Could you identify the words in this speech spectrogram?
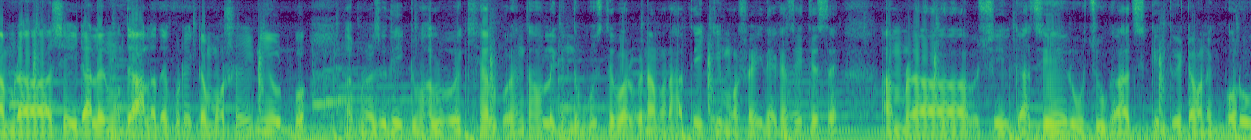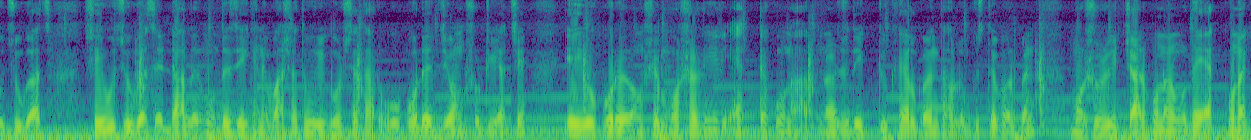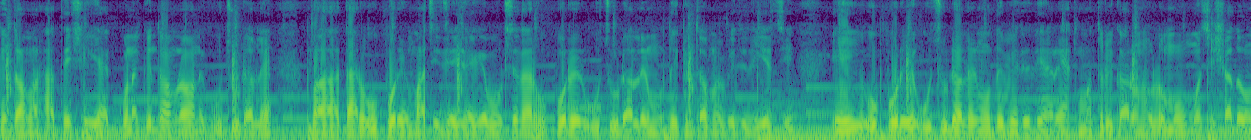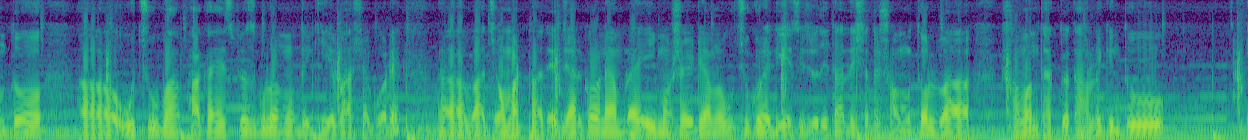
আমরা সেই ডালের মধ্যে আলাদা করে একটা মশারি নিয়ে উঠব। আপনারা যদি একটু ভালোভাবে খেয়াল করেন, তাহলে কিন্তু বুঝতে পারবেন আমার হাতে একটি মশারি দেখা যাইতেছে। আমরা সেই গাছের উঁচু গাছ, কিন্তু এটা অনেক বড় উঁচু গাছ, সেই উঁচু গাছের ডালের মধ্যে যেখানে বাসা তৈরি করছে, তার উপরের যে অংশটি আছে, এই উপরের অংশে মশারির একটা কোণা। আপনারা যদি একটু খেয়াল করেন, তাহলে বুঝতে পারবেন মশারির চার কোণার মধ্যে এক কোণা কিন্তু আমার হাতে, সেই এক কোণা কিন্তু আমরা অনেক উঁচু ডালে বা তার উপরে মাছি যেই জায়গায় বসছে তার উপরের উঁচু ডালের মধ্যে কিন্তু আমরা বেঁধে দিয়েছি। এই উপরে উঁচু ডালের মধ্যে বেঁধে দেওয়ার একমাত্রই কারণ হলো মৌমাছি সাধারণত উঁচু বা ফাঁকা স্পেসগুলোর মধ্যে গিয়ে বাসা করে বা জমাট বাঁধে, যার কারণে আমরা এই মশারিটি আমরা উঁচু করে দিয়েছি। যদি তাদের সাথে সমতল বা সমান থাকতো তাহলে কিন্তু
